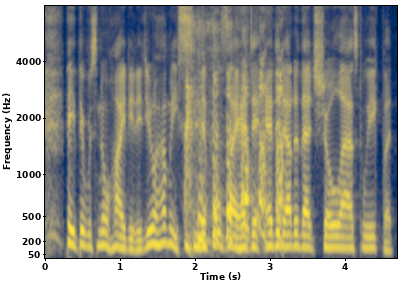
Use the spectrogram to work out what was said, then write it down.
hey, there was no hiding it. You know how many sniffles I had to edit out of that show last week? But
